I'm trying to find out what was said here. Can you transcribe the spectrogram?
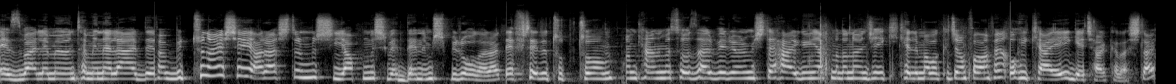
Ezberleme yöntemi nelerdir? Ben Bütün her şeyi araştırmış, yapmış ve denemiş biri olarak defteri tuttum. Kendime sözler veriyorum işte her gün yatmadan önce iki kelime bakacağım falan filan. O hikayeyi geç arkadaşlar.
